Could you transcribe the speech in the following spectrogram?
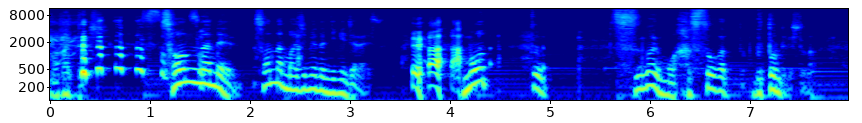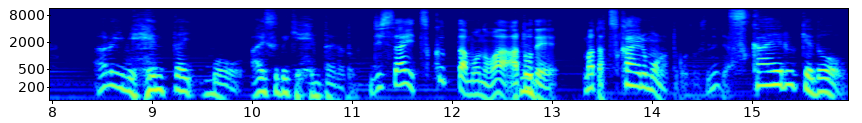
分かってほしい。そんなね、そんな真面目な人間じゃないです。もっと、すごいもう発想がぶっ飛んでる人だから。ある意味変態、もう愛すべき変態だと思う。実際作ったものは後でまた使えるものってことですね、じゃ使えるけど、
